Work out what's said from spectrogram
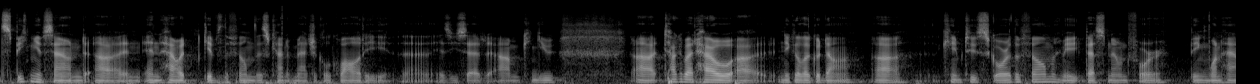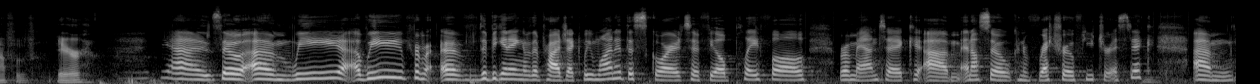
speaking of sound uh, and, and, how it gives the film this kind of magical quality uh, as you said um, can you uh, talk about how uh, Nicolas Godin came to score the film? Maybe best known for being one half of air yeah, so um, we we from uh, the beginning of the project, we wanted the score to feel playful, romantic, um, and also kind of retro futuristic. Um,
